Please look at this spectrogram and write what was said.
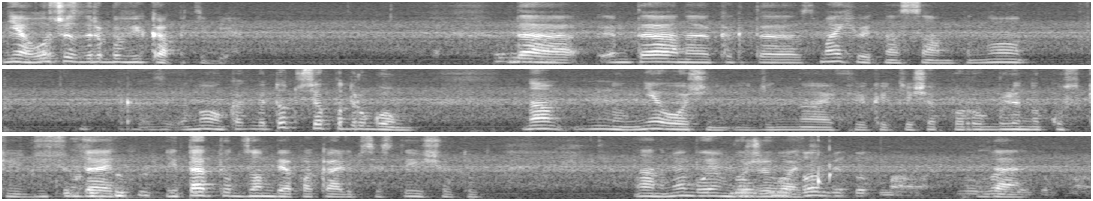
Не, лучше с дробовика по тебе. Да, МТА, она как-то смахивает на самку, но... Ну, как бы тут все по-другому. Нам, ну, мне очень, иди нафиг, я тебя сейчас порублю на куски, иди сюда. И так тут зомби-апокалипсис, ты еще тут. Ладно, мы будем Ну, выживать. Ну, зомби тут мало. Ну, зомби Да. тут мало.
